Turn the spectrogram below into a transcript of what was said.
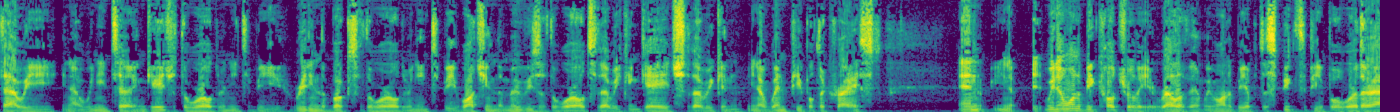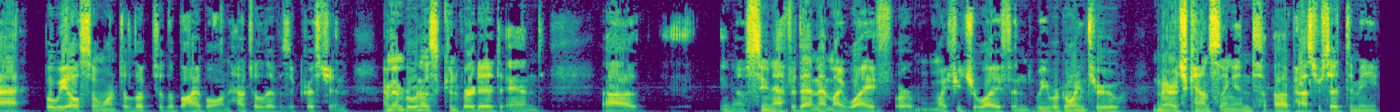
that we, you know, we need to engage with the world. We need to be reading the books of the world. We need to be watching the movies of the world so that we can gauge, so that we can, you know, win people to Christ. And you know, we don't want to be culturally irrelevant. We want to be able to speak to people where they're at. But we also want to look to the Bible and how to live as a Christian. I remember when I was converted, and uh, you know, soon after that, met my wife or my future wife, and we were going through marriage counseling. And uh, pastor said to me,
